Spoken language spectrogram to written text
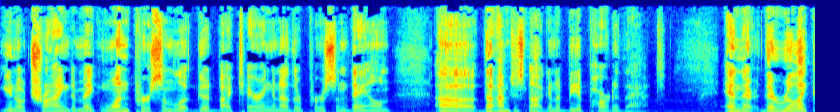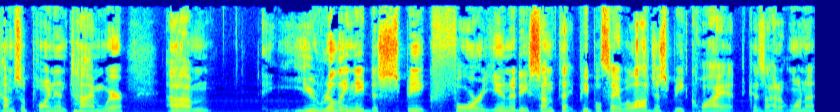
you know, trying to make one person look good by tearing another person down, uh, that I'm just not going to be a part of that. And there, there really comes a point in time where um, you really need to speak for unity. Some th- people say, well, I'll just be quiet because I don't want to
